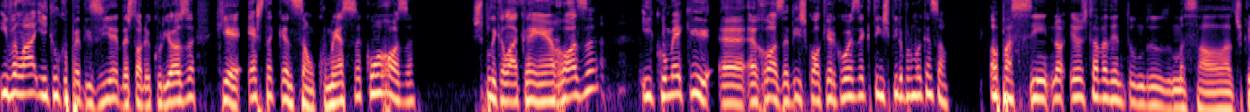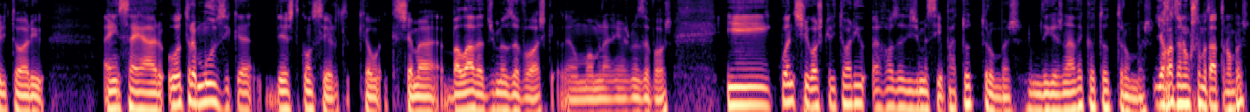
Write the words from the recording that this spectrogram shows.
e vem lá e aquilo que o Pedro dizia da história curiosa, que é esta canção começa com a Rosa. Explica lá quem é a Rosa e como é que ah, a Rosa diz qualquer coisa que te inspira para uma canção. Opa, sim, eu estava dentro de de uma sala lá do escritório a ensaiar outra música deste concerto, que, é que se chama Balada dos Meus Avós, que é uma homenagem aos meus avós. E quando chego ao escritório, a Rosa diz-me assim: pá, estou de trombas, não me digas nada que eu estou de trombas. E a Rosa não costuma dar trombas?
